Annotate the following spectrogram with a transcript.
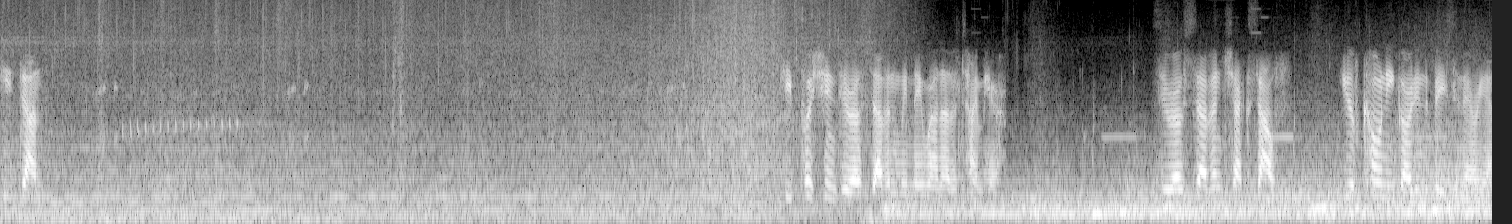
He's done. Pushing, zero 07. We may run out of time here. Zero 07, check south. You have Konni guarding the basin area.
